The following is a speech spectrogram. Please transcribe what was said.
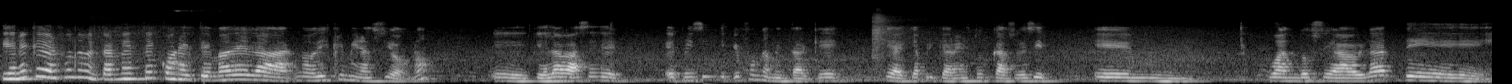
Tiene que ver fundamentalmente con el tema de la no discriminación, ¿no? Eh, que es la base, el principio fundamental que, hay que aplicar en estos casos. Es decir, em, cuando se habla de,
